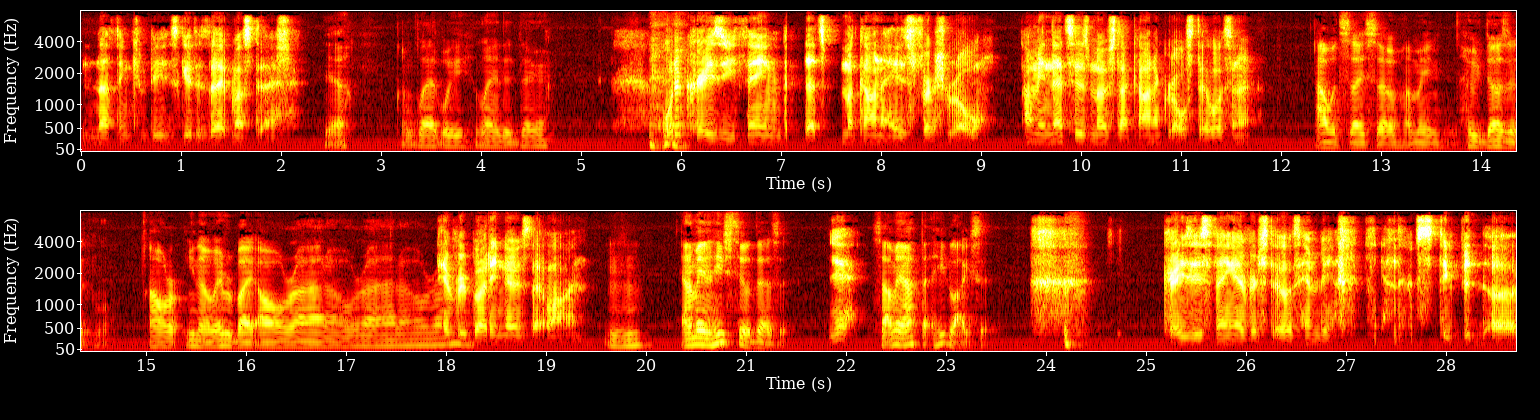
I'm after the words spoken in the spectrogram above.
Nothing can be as good as that mustache. Yeah, I'm glad we landed there. What a crazy thing that's McConaughey's first role. I mean, that's his most iconic role still, isn't it? I would say so. I mean, who doesn't? All you know, everybody. All right, all right, all right. Everybody knows that line. Mm-hmm. And I mean, he still does it. Yeah. So I mean, I th- he likes it. Craziest thing ever still is him being in those stupid uh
